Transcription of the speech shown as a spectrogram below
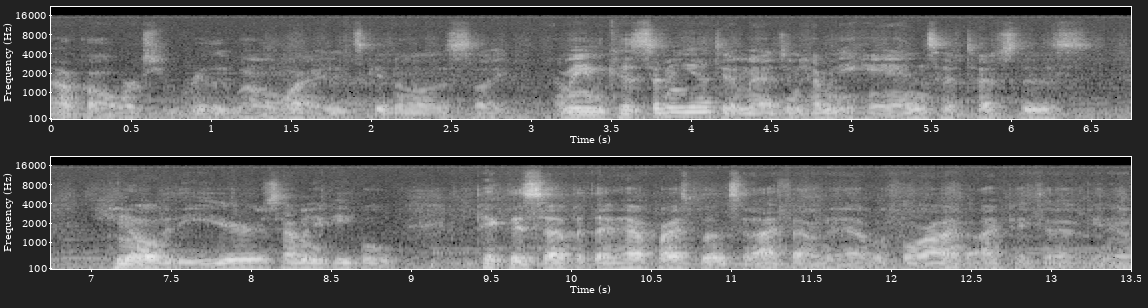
Alcohol works really well on white. It's getting all this like. I mean, because I mean, you have to imagine how many hands have touched this. You know, over the years, how many people picked this up at that half price books that I found it out before I, I picked it up. You know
